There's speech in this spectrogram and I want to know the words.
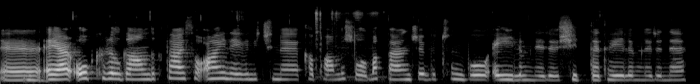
E, eğer o kırılganlıktaysa o aynı evin içine kapanmış olmak bence bütün bu eğilimleri, şiddet eğilimlerini,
